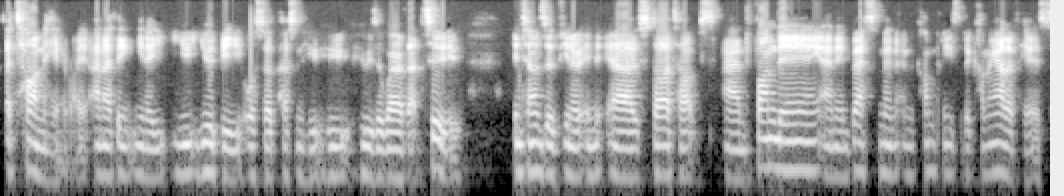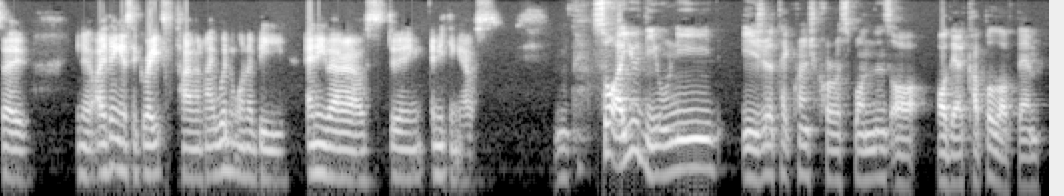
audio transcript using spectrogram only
a ton here, right? And I think you know you you'd be also a person who who, who is aware of that too. In terms of you know in, uh, startups and funding and investment and companies that are coming out of here, so you know, I think it's a great time, and I wouldn't want to be anywhere else doing anything else. So, are you the only Asia TechCrunch correspondents, or or there are a couple of them?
